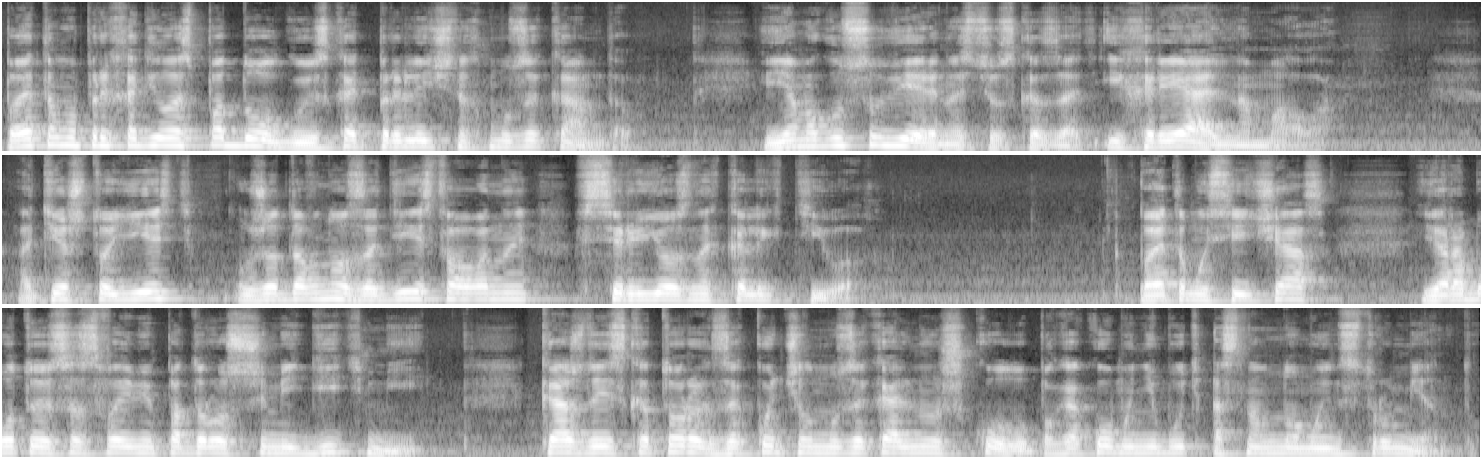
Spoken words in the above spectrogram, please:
Поэтому приходилось подолгу искать приличных музыкантов. И я могу с уверенностью сказать, их реально мало а те, что есть, уже давно задействованы в серьезных коллективах. Поэтому сейчас я работаю со своими подросшими детьми, каждый из которых закончил музыкальную школу по какому-нибудь основному инструменту.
